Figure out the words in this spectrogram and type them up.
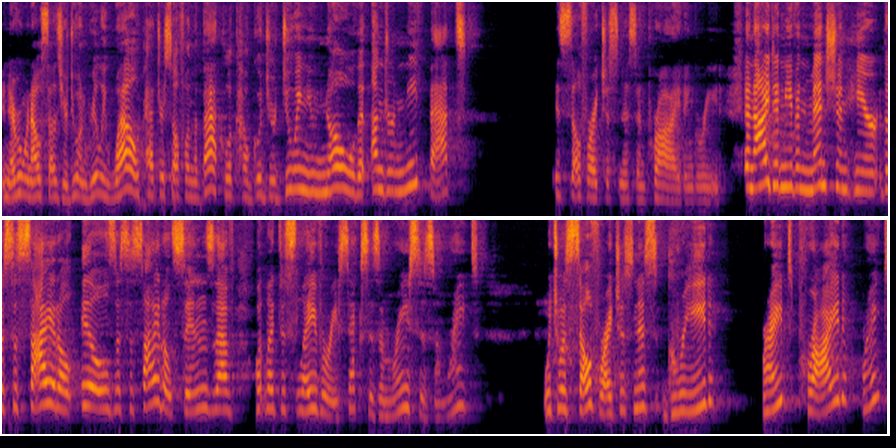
and everyone else says you're doing really well, pat yourself on the back, look how good you're doing, you know that underneath that is self righteousness and pride and greed. And I didn't even mention here the societal ills, the societal sins of what led to slavery, sexism, racism, right? Which was self righteousness, greed, right? Pride, right?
